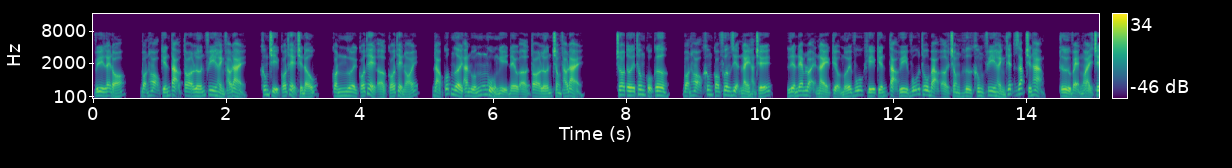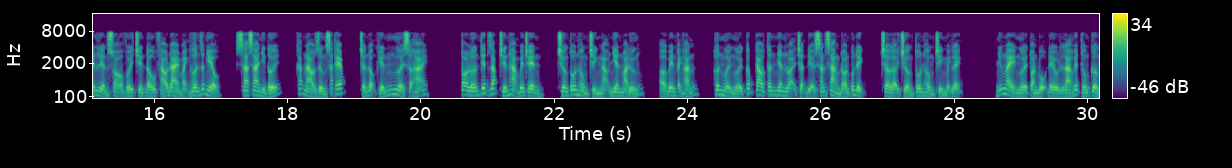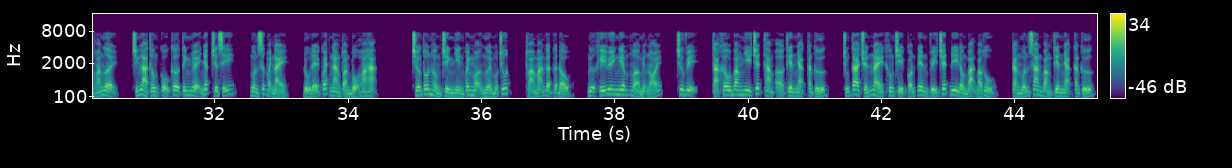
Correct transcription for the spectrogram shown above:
Vì lẽ đó, bọn họ kiến tạo to lớn phi hành pháo đài, không chỉ có thể chiến đấu, còn người có thể ở có thể nói, đảo quốc người ăn uống ngủ nghỉ đều ở to lớn trong pháo đài cho tới thông cổ cơ, bọn họ không có phương diện này hạn chế, liền đem loại này kiểu mới vũ khí kiến tạo huy vũ thô bạo ở trong hư không phi hành thiết giáp chiến hạm, từ vẻ ngoài trên liền so với chiến đấu pháo đài mạnh hơn rất nhiều, xa xa nhìn tới, khác nào rừng sắt thép, chấn động khiến người sợ hãi. To lớn thiết giáp chiến hạm bên trên, trường tôn hồng trình nạo nhiên mà đứng, ở bên cạnh hắn, hơn mười người cấp cao tân nhân loại trận địa sẵn sàng đón quân địch, chờ đợi trường tôn hồng trình mệnh lệnh. Những này người toàn bộ đều là huyết thống cường hóa người, chính là thông cổ cơ tinh nhuệ nhất chiến sĩ, nguồn sức mạnh này, đủ để quét ngang toàn bộ hoa hạ trường tôn hồng trình nhìn quanh mọi người một chút, thỏa mãn gật gật đầu ngự khí uy nghiêm mở miệng nói, chư vị, tả khâu băng nhi chết thảm ở thiên nhạc căn cứ, chúng ta chuyến này không chỉ có nên vì chết đi đồng bạn báo thủ, càng muốn san bằng thiên nhạc căn cứ.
